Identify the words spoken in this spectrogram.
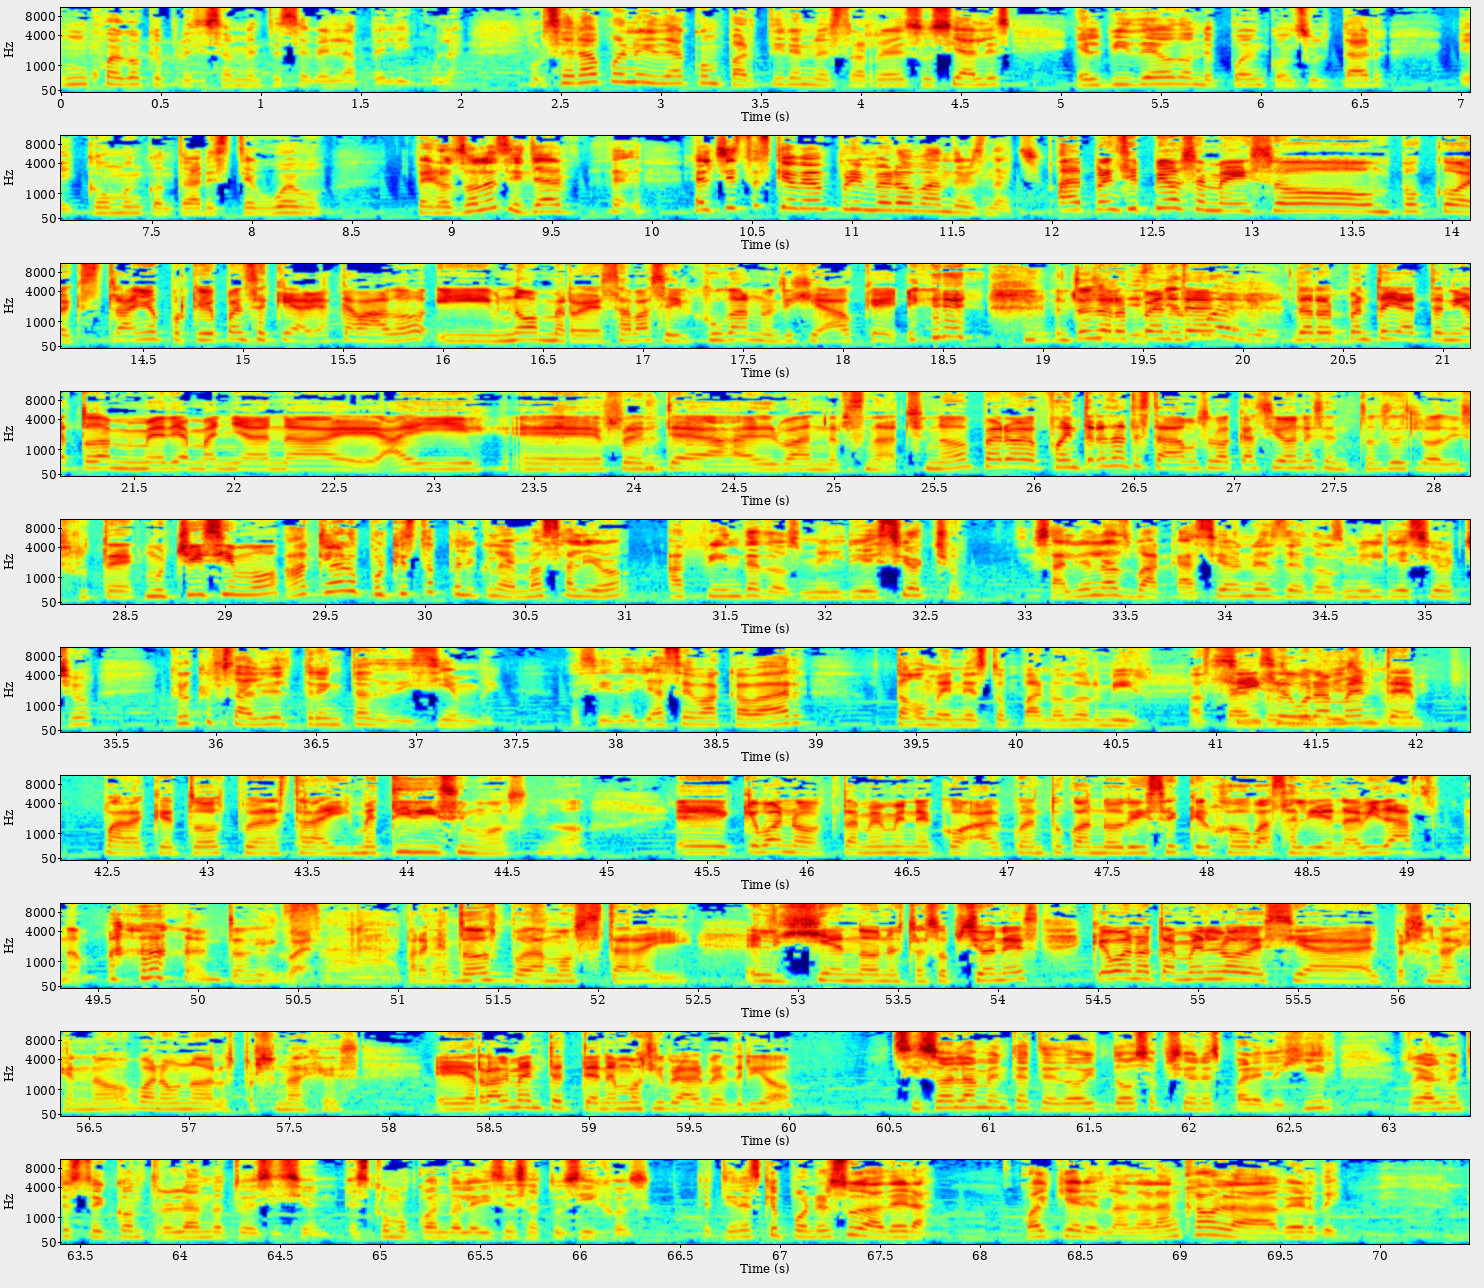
Un juego que precisamente se ve en la película. Será buena idea compartir en nuestras redes sociales el video donde pueden consultar eh, cómo encontrar este huevo pero solo si ya... El chiste es que vean primero Bandersnatch. Al principio se me hizo un poco extraño porque yo pensé que había acabado y no, me regresaba a seguir jugando y dije, ah, ok. Entonces de repente, de repente ya tenía toda mi media mañana eh, ahí eh, frente al Bandersnatch, ¿no? Pero fue interesante, estábamos de vacaciones, entonces lo disfruté muchísimo. Ah, claro, porque esta película además salió a fin de 2018. Salió en las vacaciones de 2018, creo que salió el 30 de diciembre así de ya se va a acabar, tomen esto para no dormir. Hasta sí, seguramente para que todos puedan estar ahí metidísimos, ¿no? Eh, que bueno, también viene al cuento cuando dice que el juego va a salir en Navidad, ¿no? Entonces, bueno, para que todos podamos estar ahí eligiendo nuestras opciones, que bueno, también lo decía el personaje, ¿no? Bueno, uno de los personajes, eh, realmente tenemos libre albedrío, si solamente te doy dos opciones para elegir, realmente estoy controlando tu decisión. Es como cuando le dices a tus hijos, te tienes que poner sudadera. ¿Cuál quieres, la naranja o la verde?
